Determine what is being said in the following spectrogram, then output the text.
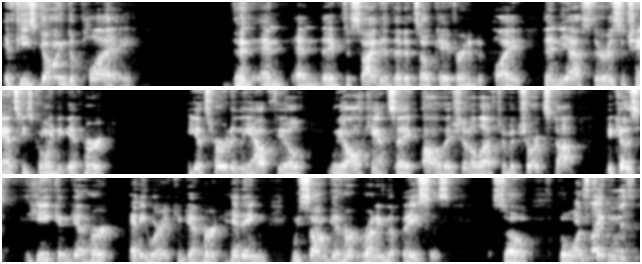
if he's going to play, then and and they've decided that it's okay for him to play, then yes, there is a chance he's going to get hurt. He gets hurt in the outfield. We all can't say, oh, they should have left him at shortstop because he can get hurt anywhere. He can get hurt hitting. We saw him get hurt running the bases. So it's like with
